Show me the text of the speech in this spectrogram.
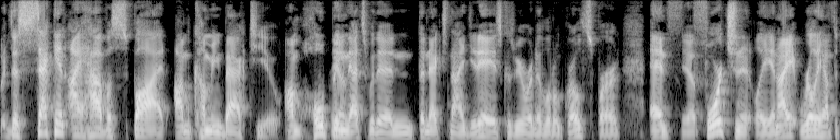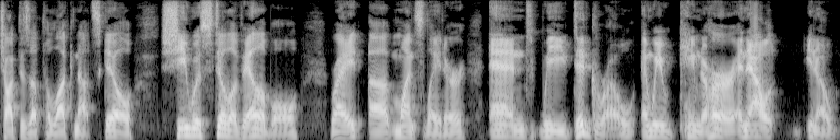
the second I have a spot, I'm coming back to you. I'm hoping yep. that's within the next 90 days because we were in a little growth spurt. And yep. fortunately, and I really have to chalk this up to luck, not skill, she was still available, right? Uh, months later. And we did grow and we came to her. And now, you know,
